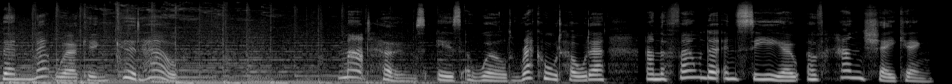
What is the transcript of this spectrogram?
then networking could help. Matt Holmes is a world record holder and the founder and CEO of Handshaking.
